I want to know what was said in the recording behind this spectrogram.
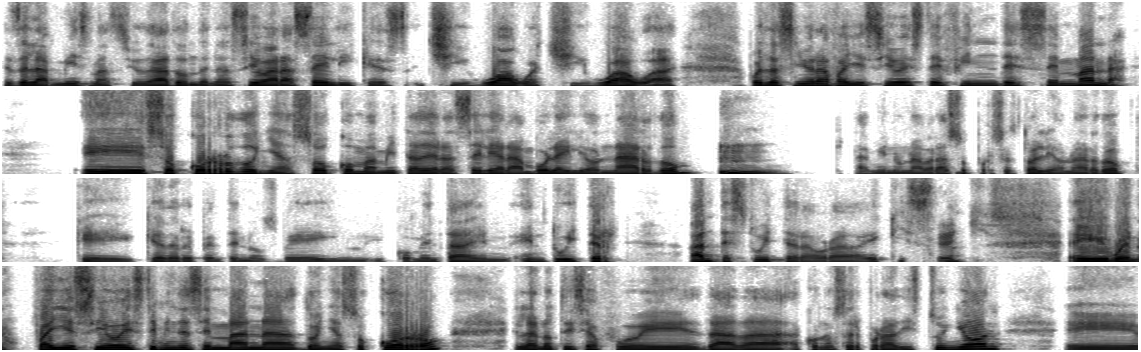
es de la misma ciudad donde nació Araceli, que es Chihuahua, Chihuahua, pues la señora falleció este fin de semana. Eh, Socorro Doña Soco, mamita de Araceli Arámbula y Leonardo, también un abrazo, por cierto, a Leonardo, que, que de repente nos ve y, y comenta en, en Twitter. Antes Twitter, ahora X. ¿no? X. Eh, bueno, falleció este fin de semana Doña Socorro. La noticia fue dada a conocer por Adis Tuñón. Eh,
